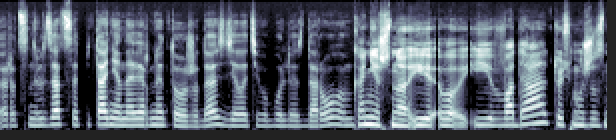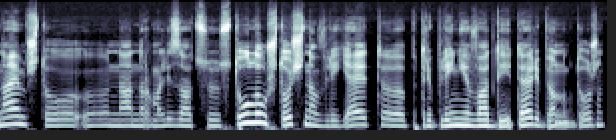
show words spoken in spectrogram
рационализация питания, наверное, тоже, да, сделать его более здоровым. Конечно, и, э, и вода, то есть мы же знаем, что э, на нормализацию стула уж точно влияет э, потребление воды, да, ребенок должен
